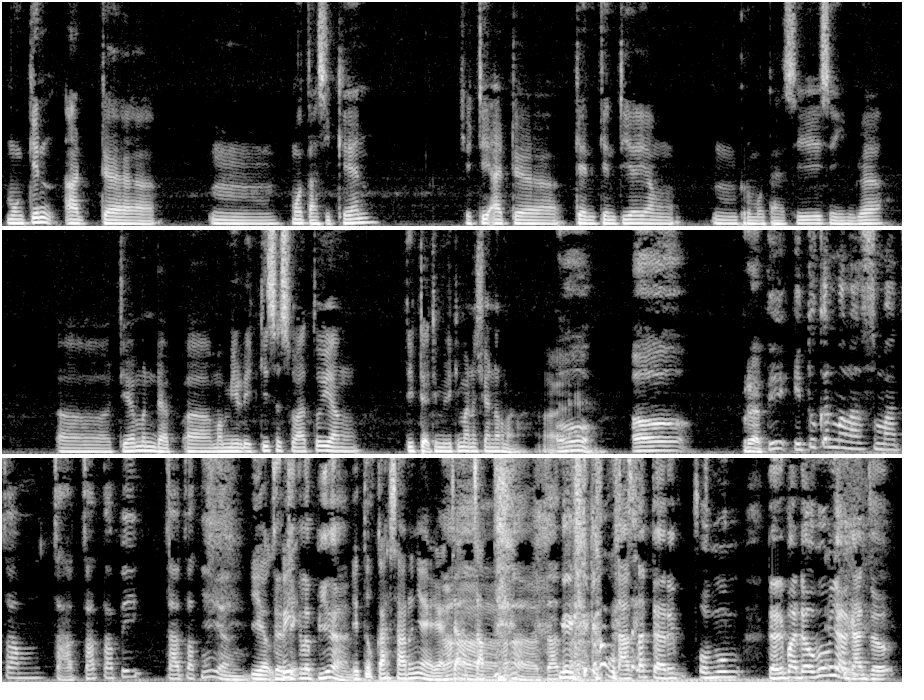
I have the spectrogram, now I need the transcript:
mungkin ada mm, mutasi gen, jadi ada gen-gen dia yang mm, bermutasi sehingga eh, dia mendap eh, memiliki sesuatu yang tidak dimiliki manusia normal. oh eh berarti itu kan malah semacam cacat tapi cacatnya yang Iya, jadi kelebihan Itu kasarnya ya, cacat. Ah, ah, cacat. cacat dari umum daripada umumnya kan Cuk.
